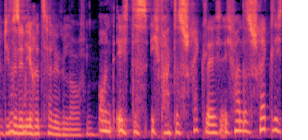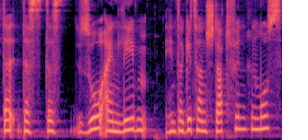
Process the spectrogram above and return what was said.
Und die sind in ihre Zelle gelaufen. Und ich, das, ich fand das schrecklich. Ich fand das schrecklich, dass, dass so ein Leben hinter Gittern stattfinden muss.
